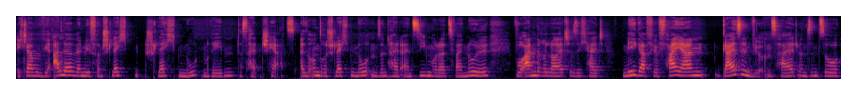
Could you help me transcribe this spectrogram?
ich glaube, wir alle, wenn wir von schlechten, schlechten Noten reden, das ist halt ein Scherz. Also unsere schlechten Noten sind halt 1-7 oder 2-0, wo andere Leute sich halt mega für feiern, geiseln wir uns halt und sind so,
